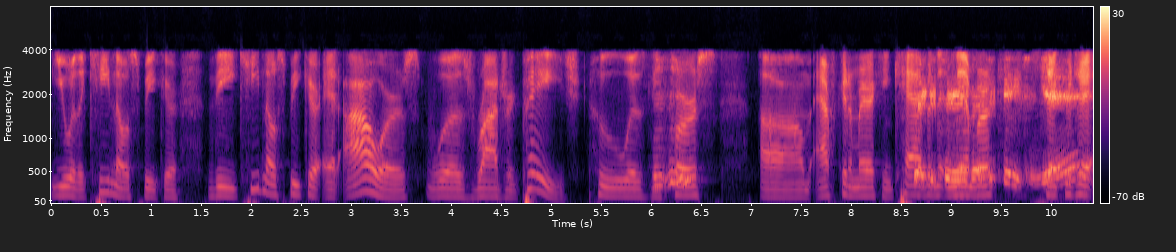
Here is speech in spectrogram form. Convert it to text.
You were the keynote speaker. The keynote speaker at ours was Roderick Paige, who was the Mhm. first um African American cabinet Secretary member. Yeah. secretary,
